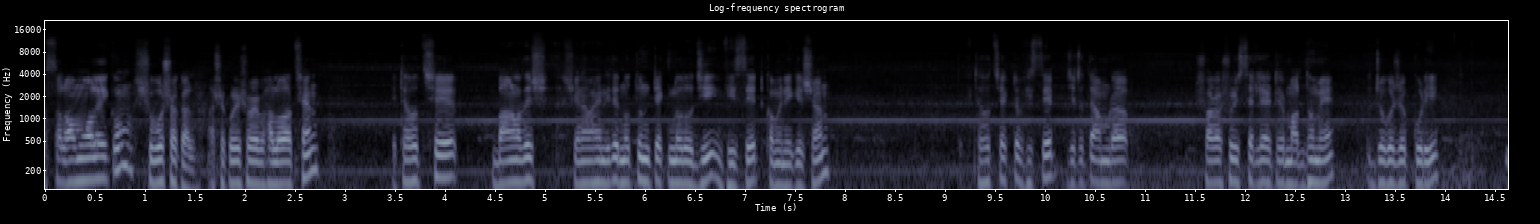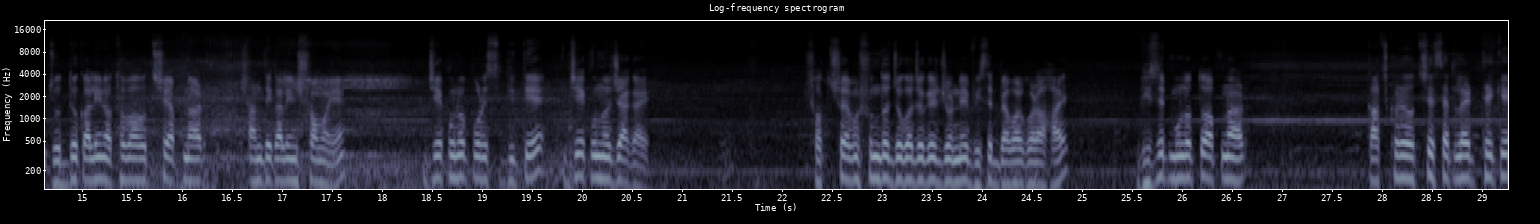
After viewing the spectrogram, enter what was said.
আসসালামু আলাইকুম, শুভ সকাল। আশা করি সবাই ভালো আছেন। এটা হচ্ছে বাংলাদেশ সেনাবাহিনীতে নতুন টেকনোলজি, ভিসেট কমিউনিকেশন। এটা হচ্ছে একটা ভিসেট, যেটাতে আমরা সরাসরি স্যাটেলাইটের মাধ্যমে যোগাযোগ করি। যুদ্ধকালীন অথবা হচ্ছে আপনার শান্তিকালীন সময়ে যে কোনো পরিস্থিতিতে যে কোনো জায়গায় স্বচ্ছ এবং সুন্দর যোগাযোগের জন্য ভিসেট ব্যবহার করা হয়। ভিসেট মূলত আপনার কাজ করে হচ্ছে স্যাটেলাইট থেকে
